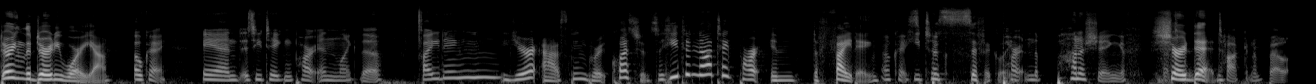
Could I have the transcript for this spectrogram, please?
During the Dirty War, yeah. Okay, and is he taking part in like the fighting? You're asking great questions. So he did not take part in the fighting. Okay, he took specifically. part in the punishing. Sure did. Talking about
